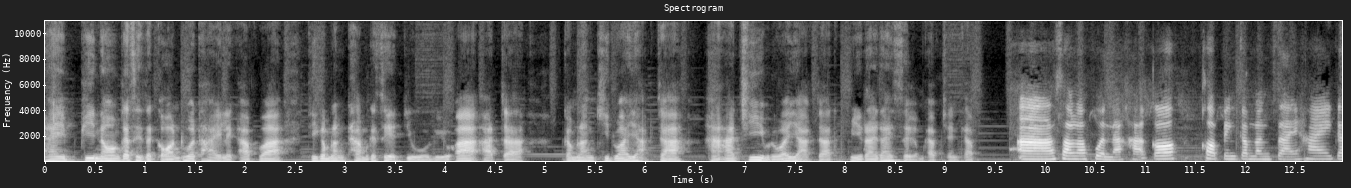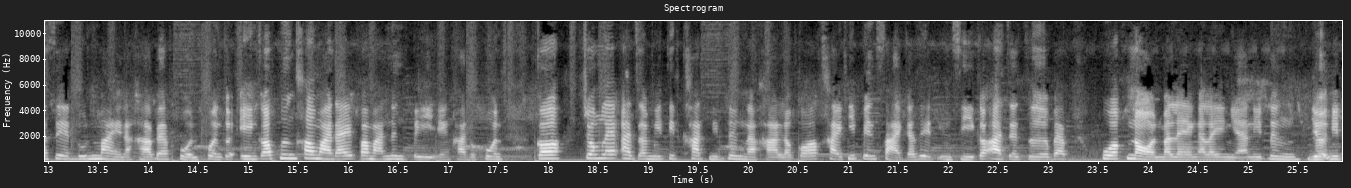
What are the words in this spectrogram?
ให้พี่น้องเกษตรกรทั่วไทยเลยครับ ว่าที่กำลังทำเกษตรอยู่ หรือว่าอาจจะกำลังคิดว่าอยากจะหาอาชีพ หรือว่าอยากจะมีรายได้เสริมครับเช่นครับ อ่าสำหรับฝนนะคะ ก็ขอเป็นกำลังใจให้เกษตรรุ่นใหม่นะคะ แบบฝนฝนก็เองก็เพิ่งเข้ามาได้ประมาณ 1 ปีเองค่ะทุกคน ก็ช่วงแรกอาจจะมีติดขัดนิดนึงนะคะ แล้วก็ใครที่เป็นสายเกษตรอินทรีย์ก็อาจจะเจอแบบพวกหนอนแมลงอะไรอย่างเงี้ยนิดนึงเยอะนิด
